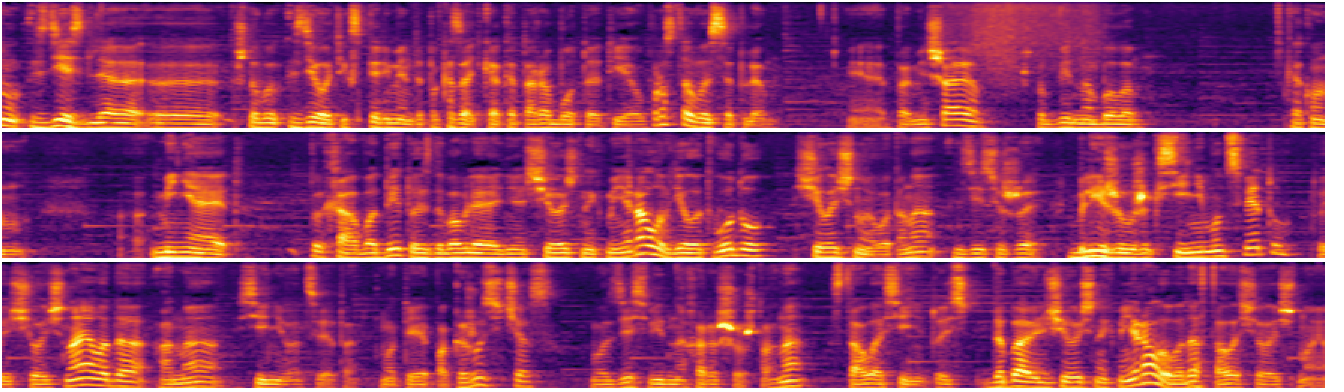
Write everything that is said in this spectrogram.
ну, здесь, для, э, чтобы сделать эксперимент и показать, как это работает, я его просто высыплю, э, помешаю, чтобы видно было, как он э, меняет pH воды, то есть добавление щелочных минералов делает воду щелочной. Вот она здесь уже ближе уже к синему цвету, то есть щелочная вода, она синего цвета. Вот я покажу сейчас. Вот здесь видно хорошо, что она стала синей. То есть добавили щелочных минералов, вода стала щелочной.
